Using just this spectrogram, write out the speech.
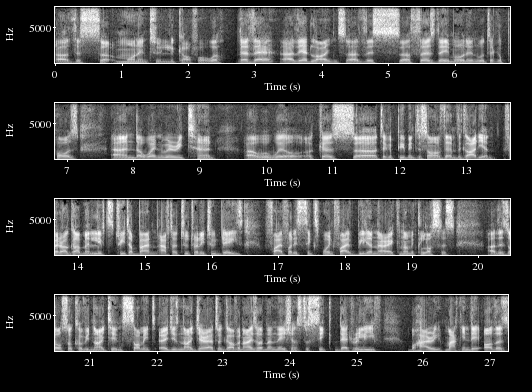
uh, this uh, morning to look out for. Well, they're there, uh, the headlines this Thursday morning. We'll take a pause, and when we return, uh, we will, because uh, take a peep into some of them. The Guardian, federal government lifts Twitter ban after 222 days, 546.5 billion naira economic losses. Uh, there's also COVID 19. Summit urges Nigeria to galvanize other nations to seek debt relief. Buhari, Makinde, others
